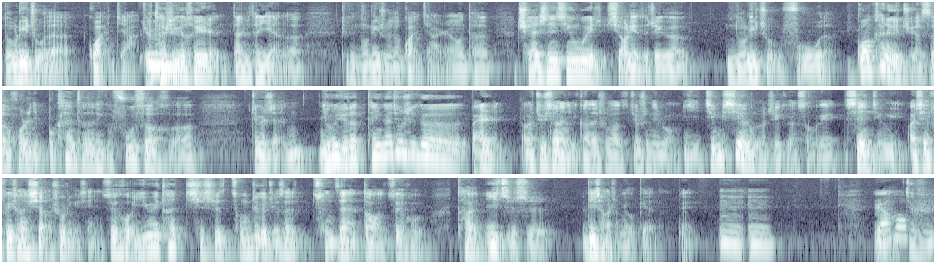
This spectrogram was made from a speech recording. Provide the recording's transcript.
奴隶主的管家，就他是一个黑人，但是他演了这个奴隶主的管家，然后他全身心为小李子这个。奴隶主服务的，光看这个角色，或者你不看他的那个肤色和这个人，你会觉得他应该就是一个白人啊，就像你刚才说，就是那种已经陷入了这个所谓陷阱里，而且非常享受这个陷阱。最后，因为他其实从这个角色存在到最后，他一直是立场是没有变的，对，嗯嗯，然后就是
